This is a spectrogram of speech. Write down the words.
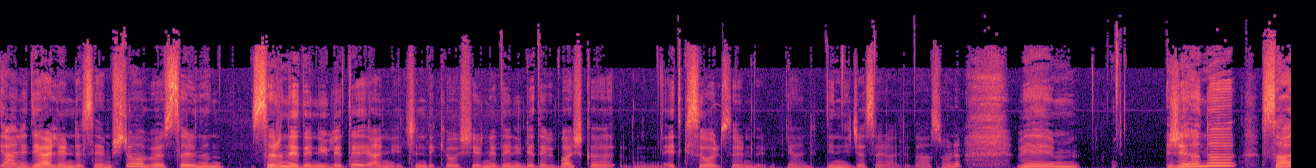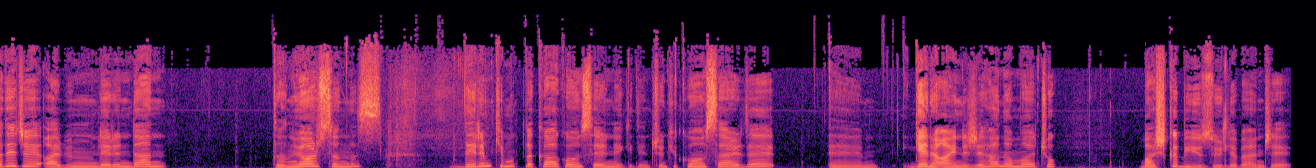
Yani diğerlerini de sevmiştim ama böyle sarının sarı nedeniyle de yani içindeki o şiir nedeniyle de bir başka m, etkisi var üzerimde. Yani dinleyeceğiz herhalde daha sonra. Ve m, Cihan'ı sadece albümlerinden tanıyorsanız derim ki mutlaka konserine gidin. Çünkü konserde e, gene aynı Cihan ama çok başka bir yüzüyle bence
